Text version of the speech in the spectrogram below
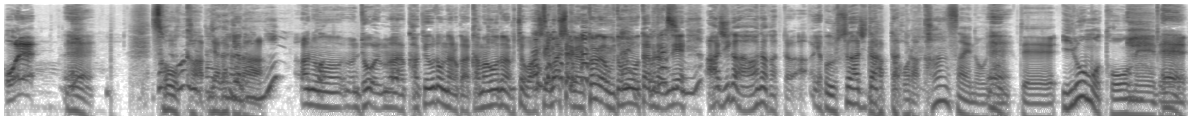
おえええ。そうか。いやだから。あのどうまあかけうどんなのか卵うどんなのかちょっと忘れましたけど とにかくうどんを食べたんで味が合わなかった。あやっぱ薄味だやっったぱほら関西のうどんって色も透明えで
